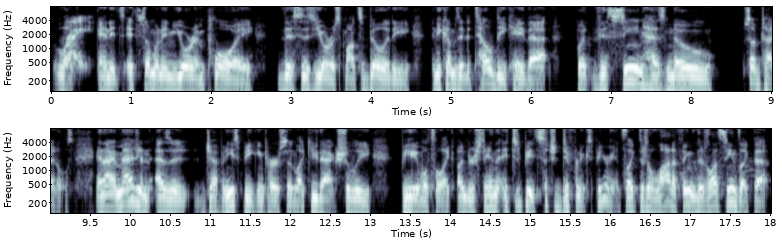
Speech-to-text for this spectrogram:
like, Right. and it's it's someone in your employ. This is your responsibility." And he comes in to tell DK that, but this scene has no subtitles. And I imagine as a Japanese speaking person, like you'd actually be able to like understand that. It'd just be such a different experience. Like there's a lot of things, there's a lot of scenes like that.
